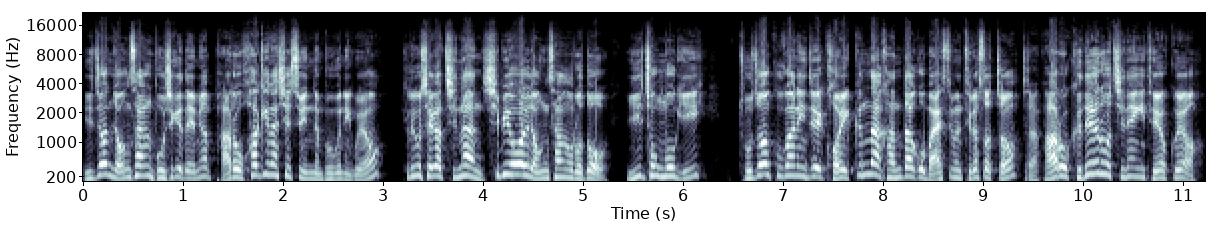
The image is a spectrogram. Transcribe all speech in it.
이전 영상을 보시게 되면 바로 확인하실 수 있는 부분이고요. 그리고 제가 지난 12월 영상으로도 이 종목이 조정 구간이 이제 거의 끝나간다고 말씀을 드렸었죠. 자, 바로 그대로 진행이 되었고요.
